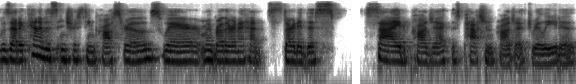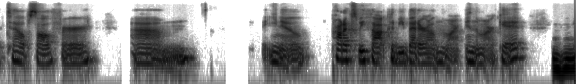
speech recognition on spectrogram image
was at a kind of this interesting crossroads where my brother and I had started this side project, this passion project, really to to help solve for, um, you know, products we thought could be better on the mar- in the market. Mm-hmm.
